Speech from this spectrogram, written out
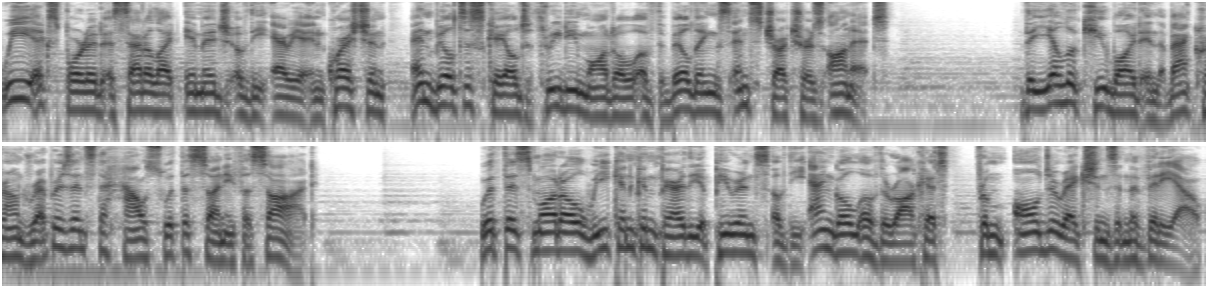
we exported a satellite image of the area in question and built a scaled 3D model of the buildings and structures on it. The yellow cuboid in the background represents the house with the sunny facade. With this model, we can compare the appearance of the angle of the rocket from all directions in the video.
